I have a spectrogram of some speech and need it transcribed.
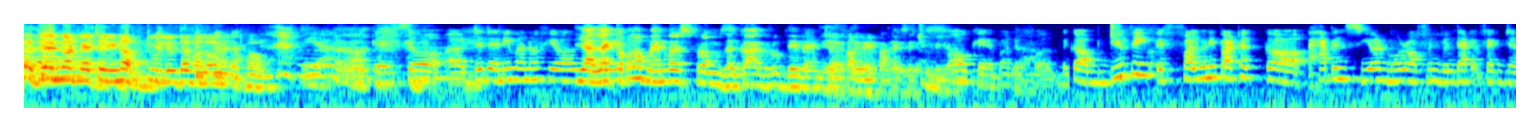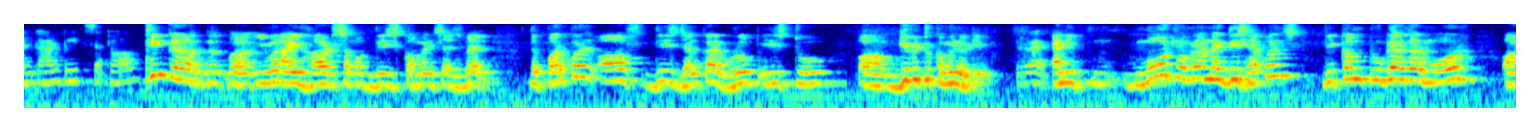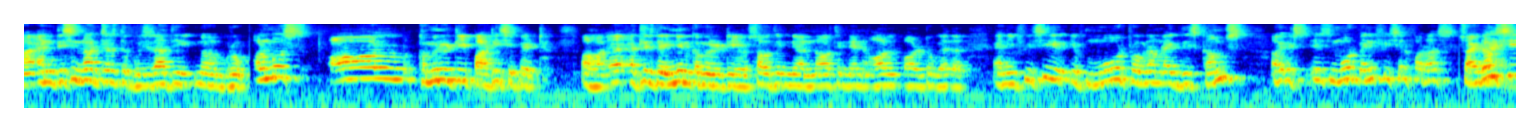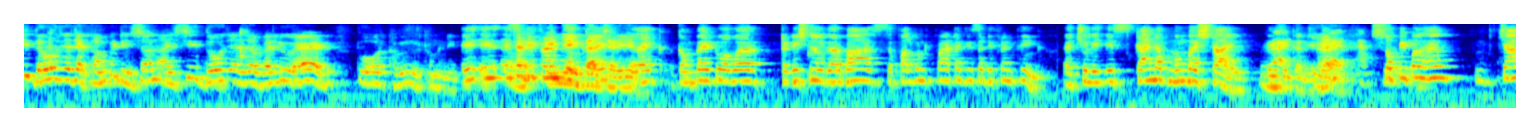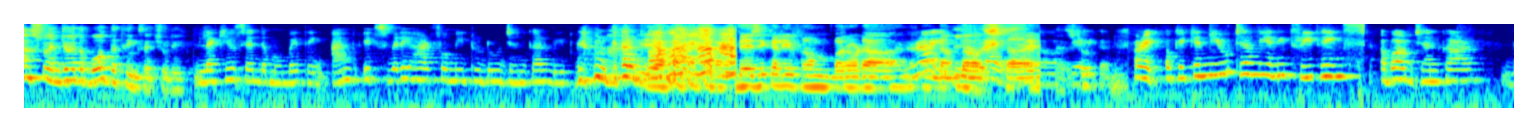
they are not mature enough to leave them alone at home. Yeah. Okay. So, uh, did any one of you all? Yeah, like go? couple of members from Zankar group, they went Yeah, to they Falguni went Pathaks there, actually. Yeah. Okay, wonderful. Because, do you think if Falguni Pathak uh, happens here more often, will that affect Jankar beats at all? I think uh, the, uh, even I heard some of these comments as well. The purpose of this Jankar group is to uh, give it to community. Right. And if more program like this happens, we come together more. Uh, and this is not just the Gujarati uh, group. Almost all community participate. uh, at least the Indian community, South Indian, North Indian, all all together. And if you see, if more program like this comes, uh, it's, it's more beneficial for us. So I don't see those as a competition. I see those as a value add to our community. It, it, it's a different Indian thing, right? yeah. Like compared to our traditional garba, the Falguni Pathak is a different thing. Actually, it's kind of Mumbai style, Right, basically, yeah. right? right, So absolutely. people have chance to enjoy the both the things actually. like you said the mumbai thing i'm it's very hard for me to do jankar beat garba Basically from Baroda right Ahmedabad right style. Oh, That's really true. good all right okay can you tell me any three things about jankar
